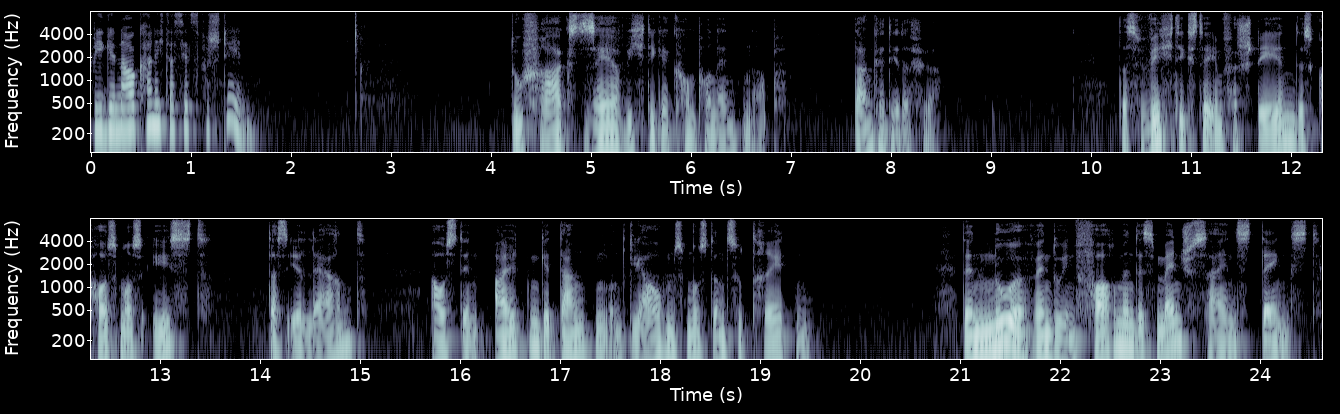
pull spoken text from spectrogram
Wie genau kann ich das jetzt verstehen? Du fragst sehr wichtige Komponenten ab. Danke dir dafür. Das Wichtigste im Verstehen des Kosmos ist, dass ihr lernt, aus den alten Gedanken und Glaubensmustern zu treten denn nur wenn du in Formen des Menschseins denkst,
